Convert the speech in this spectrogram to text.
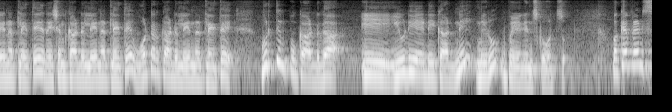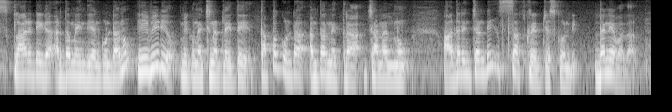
లేనట్లయితే రేషన్ కార్డు లేనట్లయితే ఓటర్ కార్డు లేనట్లయితే గుర్తింపు కార్డుగా ఈ యూడిఐడి కార్డుని మీరు ఉపయోగించుకోవచ్చు. ఓకే ఫ్రెండ్స్ క్లారిటీగా అర్థమైంది అనుకుంటాను. ఈ వీడియో మీకు నచ్చినట్లయితే తప్పకుండా అంతర్నేత్ర ఛానల్ను ఆదరించండి సబ్స్క్రైబ్ చేసుకోండి. ధన్యవాదాలు.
